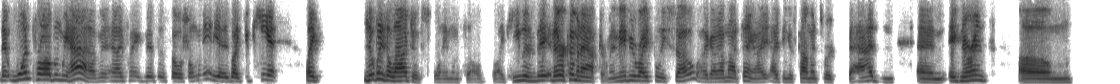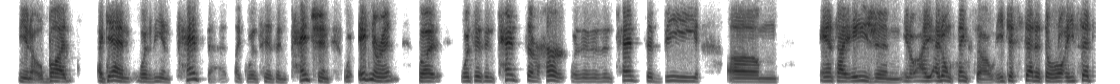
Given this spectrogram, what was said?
that one problem we have, and I think this is social media, is like you can't like nobody's allowed to explain themselves. Like he was, they, they were coming after him, and maybe rightfully so. Like I'm not saying I, I think his comments were bad and, and ignorant, um, you know. But again, was the intent that like was his intention ignorant, but was his intent to hurt? Was it his intent to be um, anti-Asian? You know, I, I don't think so. He just said it the wrong. He said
